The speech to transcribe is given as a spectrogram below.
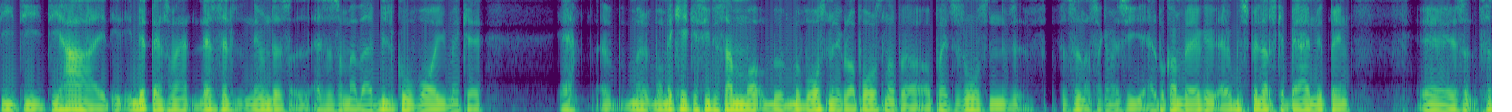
de, de, de har et, et, midtbane, som lad Lasse selv nævnte, altså, altså, som har været vildt god, hvor I man kan, ja, øh, man, hvor man ikke helt kan sige det samme med, med, med vores med Nikolaj Poulsen og, og Patrick Olsen for- tiden, og så kan man sige, at Albert Gombe er jo ikke, er jo ikke en spiller, der skal bære en midtbane. Øh, så så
